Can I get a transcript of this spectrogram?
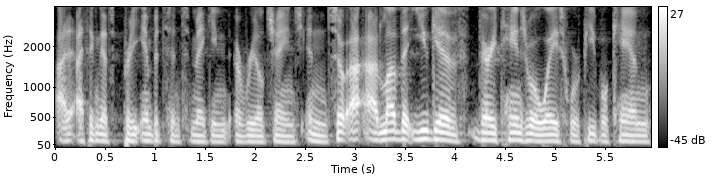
I think that's pretty impotent to making a real change. And so I, I love that you give very tangible ways where people can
